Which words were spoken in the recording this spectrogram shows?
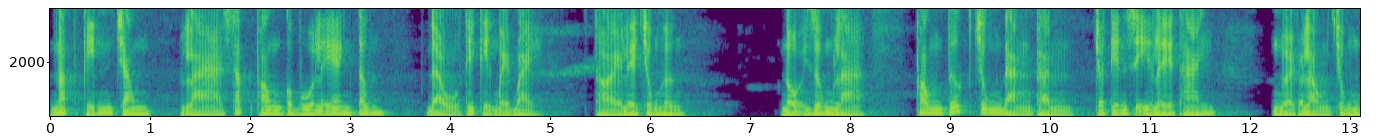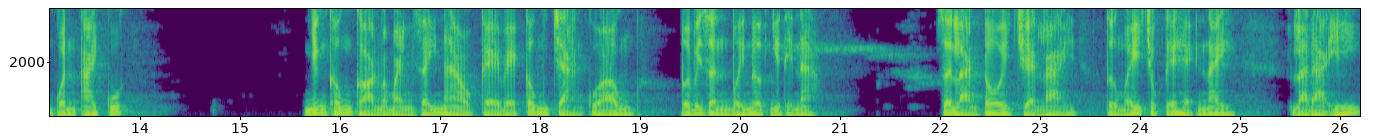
nắp kín trong là sắc phong của vua Lê anh tông, đầu thế kỷ 17 thời lê trung hưng. Nội dung là phong tước trung đẳng thần cho tiến sĩ lê thái, người có lòng trung quân ái quốc nhưng không còn một mảnh giấy nào kể về công trạng của ông đối với dân với nước như thế nào. Dân làng tôi truyền lại từ mấy chục thế hệ nay là đại ý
